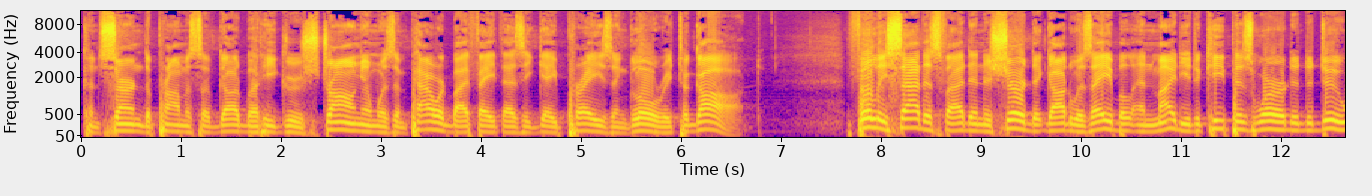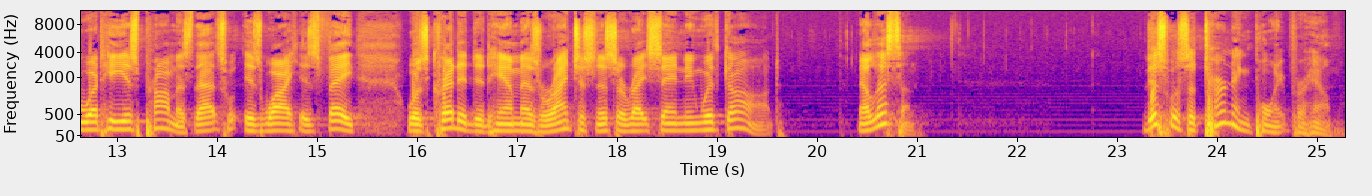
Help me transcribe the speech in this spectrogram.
concerned the promise of God, but he grew strong and was empowered by faith as he gave praise and glory to God. Fully satisfied and assured that God was able and mighty to keep his word and to do what he has promised. That is why his faith was credited him as righteousness or right standing with God. Now listen. This was a turning point for him.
